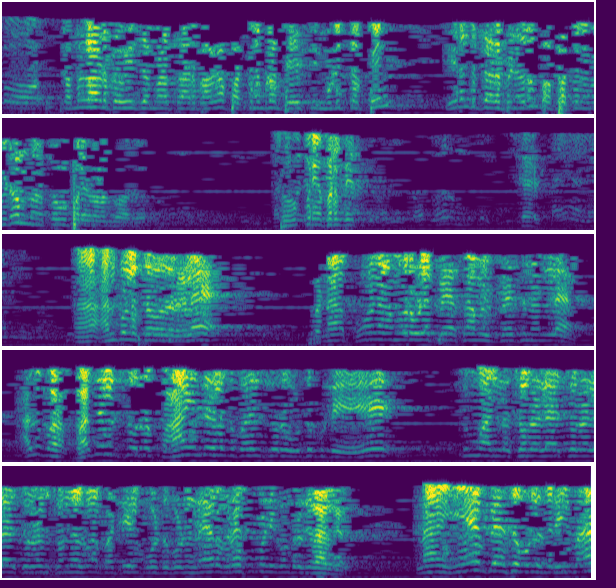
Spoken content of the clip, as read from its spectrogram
தமிழ்நாடு தொகுதி ஜமாத் சார்பாக பத்து நிமிடம் பேசி முடித்த பின் இரண்டு தரப்பினரும் பத்து நிமிடம் தொகுப்புரை வழங்குவார்கள். சூப்பர் அப்புறம் சரி. அன்புள்ள சகோதரர்களே இப்ப நான் போன அமர்வுல பேசாம பேசணும்ல அது ப- பதில் சொல்ற பாயிண்ட்களுக்கு பதில் சொல்ற விட்டுவிட்டு சும்மா இல்ல சொல்லல சொல்லல சொல்லல சொன்னதெல்லாம் பட்டியல் போட்டு கொண்டு நேரம் வேஸ்ட் பண்ணி கொண்டிருக்கிறார்கள். நான் ஏன் பேசப்படல தெரியுமா?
